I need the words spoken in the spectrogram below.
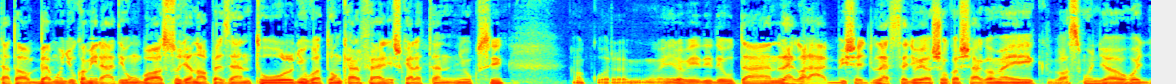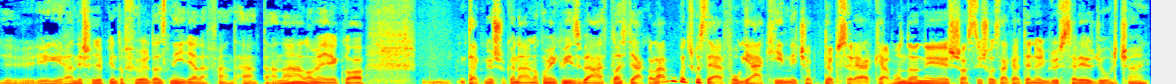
Tehát ha bemondjuk a mi rádiónkba azt, hogy a nap ezentúl nyugaton kell fel, és keleten nyugszik, akkor egy rövid idő után legalábbis egy, lesz egy olyan sokaság, amelyik azt mondja, hogy igen, és egyébként a Föld az négy elefánt hátán áll, amelyek a teknősökön állnak, amik vízbe átlatják a lábukat, és azt el fogják hinni, csak többször el kell mondani, és azt is hozzá kell tenni, hogy Brüsszel és Gyurcsány.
